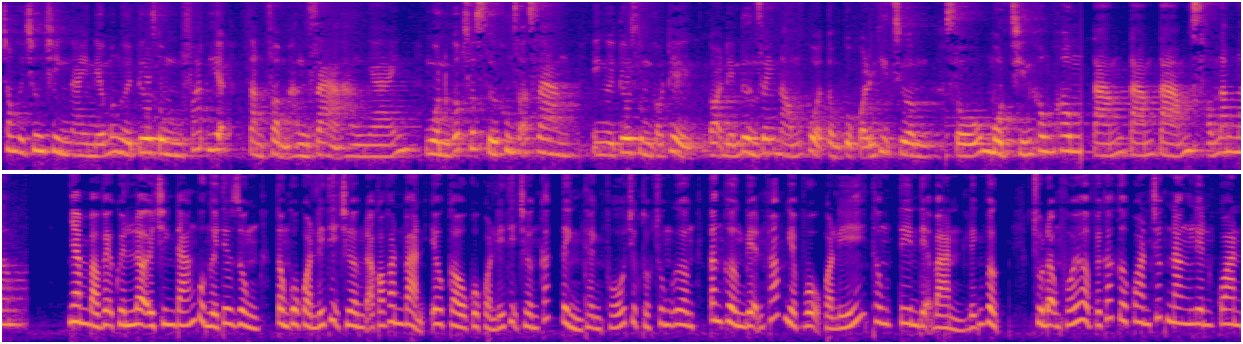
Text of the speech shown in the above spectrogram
Trong cái chương trình này nếu mà người tiêu dùng phát hiện sản phẩm hàng giả, hàng nhái, nguồn gốc xuất xứ không rõ ràng thì người tiêu dùng có thể gọi đến đường dây nóng của Tổng cục Quản lý thị trường số 1900 888 655. Nhằm bảo vệ quyền lợi chính đáng của người tiêu dùng, Tổng cục Quản lý thị trường đã có văn bản yêu cầu Cục Quản lý thị trường các tỉnh thành phố trực thuộc trung ương tăng cường biện pháp nghiệp vụ quản lý thông tin địa bàn lĩnh vực, chủ động phối hợp với các cơ quan chức năng liên quan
